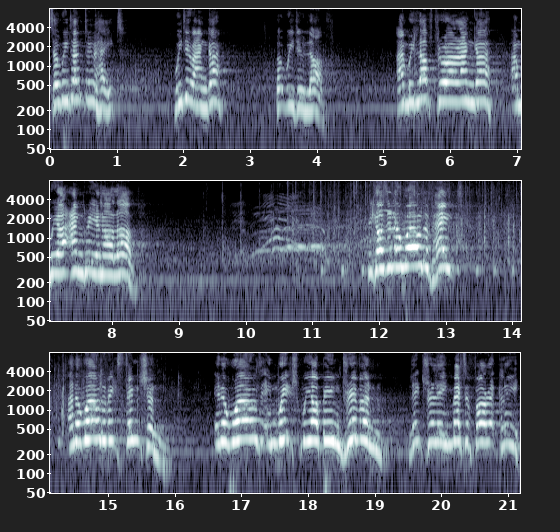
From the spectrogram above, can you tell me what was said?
So we don't do hate, we do anger, but we do love. And we love through our anger, and we are angry in our love. Because in a world of hate and a world of extinction, in a world in which we are being driven, literally, metaphorically,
